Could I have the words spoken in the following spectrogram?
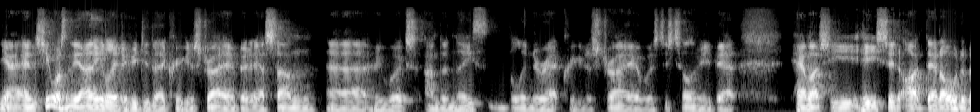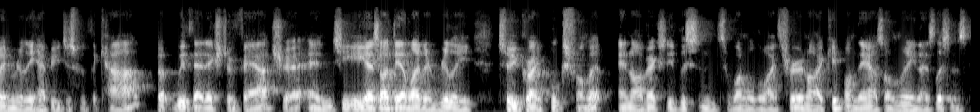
yeah, and she wasn't the only leader who did that Cricket Australia, but our son, uh, who works underneath Belinda at Cricket Australia, was just telling me about how much he, he said, I, Dad, I would have been really happy just with the card, but with that extra voucher. And she, he goes, I downloaded really two great books from it, and I've actually listened to one all the way through. And I keep on now as I'm learning those lessons,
